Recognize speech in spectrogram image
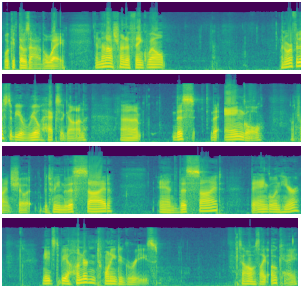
we'll get those out of the way. And then I was trying to think, well, in order for this to be a real hexagon, uh, this the angle, I'll try and show it, between this side and this side, the angle in here, needs to be 120 degrees. So I was like, okay,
